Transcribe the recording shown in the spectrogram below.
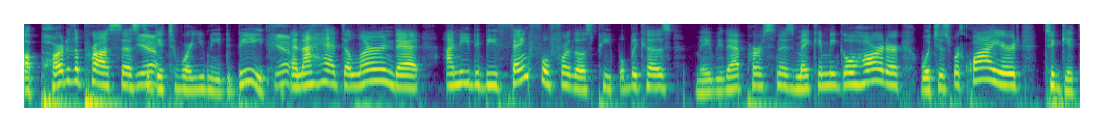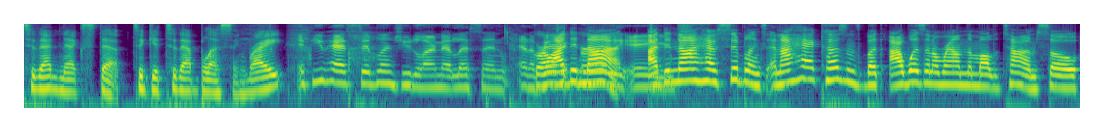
a part of the process Yep. to get to where you need to be. Yep. And I had to learn that I need to be thankful for those people because maybe that person is making me go harder, which is required to get to that next step, to get to that blessing, right? If you had siblings, you'd learn that lesson at a Girl, I did not. age. I did not have siblings, and I had cousins, but I wasn't around them all the time. So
